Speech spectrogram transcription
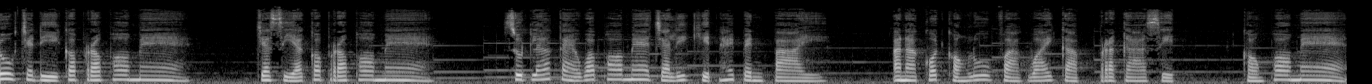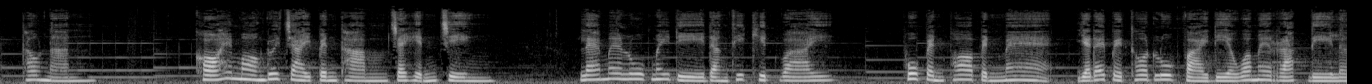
ลูกจะดีก็เพราะพ่อแม่ จะเสียก็เพราะพ่อแม่ สุดแล้วแต่ว่าพ่อแม่จะลิขิตให้เป็นไป อนาคตของลูกฝากไว้กับประกาศสิทธิ์ของพ่อแม่เท่านั้น ขอให้มองด้วยใจเป็นธรรมจะเห็นจริง และเมื่อลูกไม่ดีดังที่คิดไว้ ผู้เป็นพ่อเป็นแม่ อย่าได้ไปโทษลูกฝ่ายเดียวว่าไม่รักดีเล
